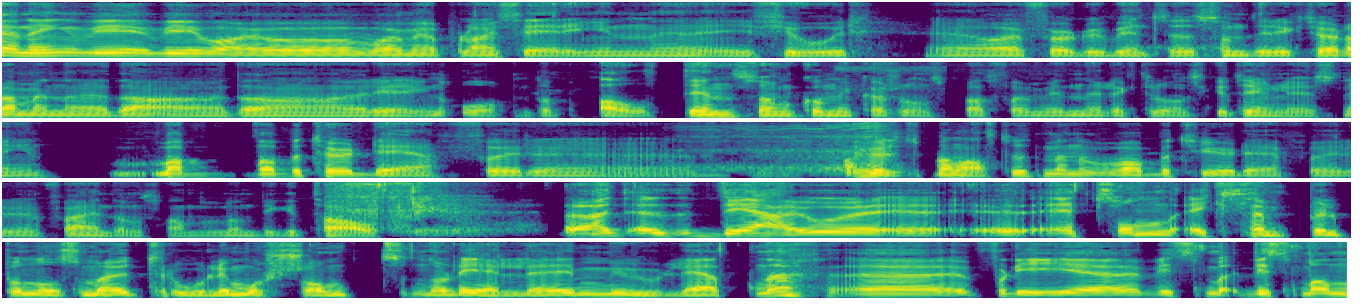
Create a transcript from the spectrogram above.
Henning, vi, vi var jo var med på lanseringen eh, i fjor, eh, før du begynte som direktør, da, men eh, da, da regjeringen åpnet opp Altinn som kommunikasjonsplattform i den elektroniske tingløsningen. Hva, hva, betyr det for Det høres banalt ut, men hva betyr det for, for eiendomshandel og digitalt? Det er jo et sånn eksempel på noe som er utrolig morsomt når det gjelder mulighetene. Fordi hvis man,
